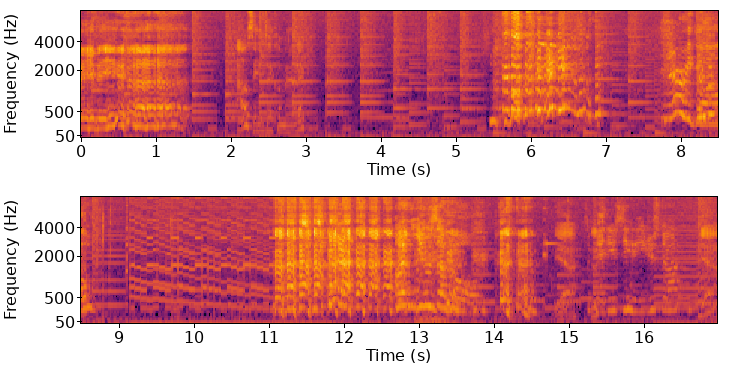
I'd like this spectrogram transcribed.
Ether. Unusable. yeah. It's okay. Do you see who you just got? Yeah.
